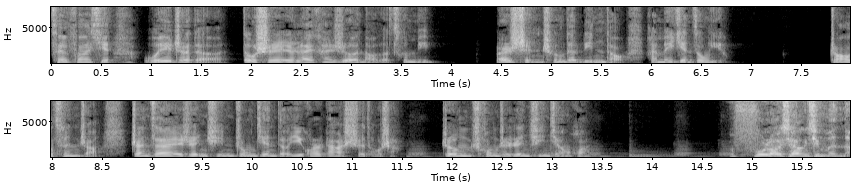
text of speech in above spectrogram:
才发现围着的都是来看热闹的村民，而省城的领导还没见踪影。赵村长站在人群中间的一块大石头上，正冲着人群讲话。父老乡亲们呐，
